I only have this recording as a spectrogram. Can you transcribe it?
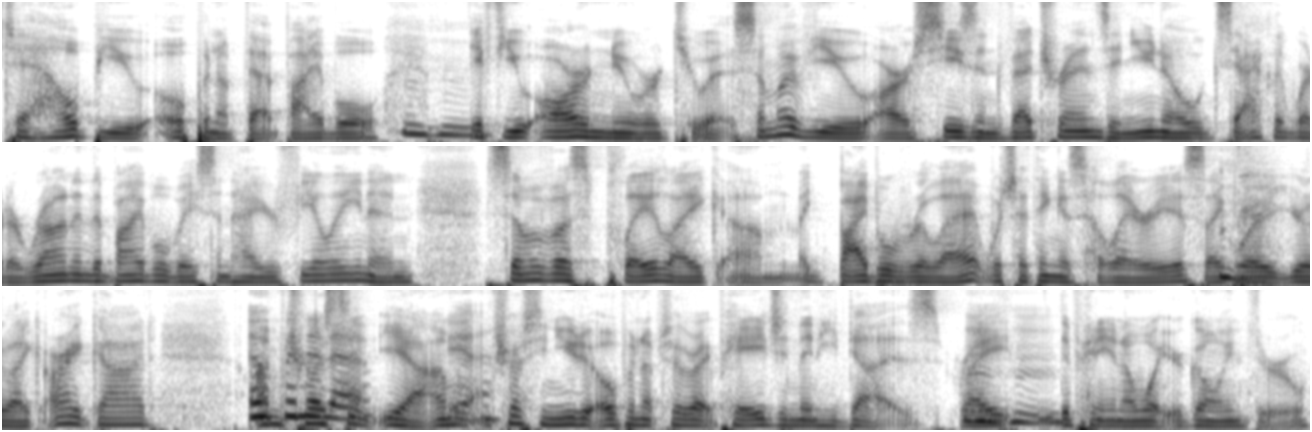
to help you open up that bible Mhm. if you are newer to it some of you are seasoned veterans and you know exactly where to run in the bible based on how you're feeling and some of us play like um like bible roulette which i think is hilarious like where you're like all right god i'm Open trusting yeah i'm Yeah. trusting you to open up to the right page and then he does right Mhm. depending on what you're going through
